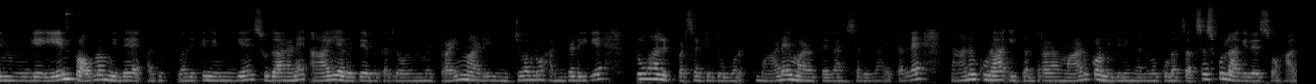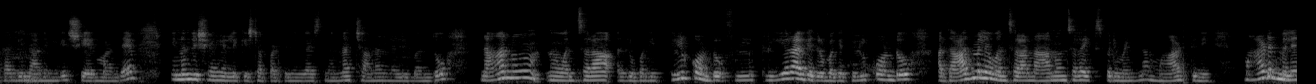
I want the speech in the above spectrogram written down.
ನಿಮಗೆ ಏನು ಪ್ರಾಬ್ಲಮ್ ಇದೆ, ಅದು ಅದಕ್ಕೆ ನಿಮಗೆ ಸುಧಾರಣೆ ಆಗಿ ಆಗುತ್ತೆ. ಬೇಕಾದ್ರೆ ಒಮ್ಮೆ ಟ್ರೈ ಮಾಡಿ ನಿಜವಾಗ್ಲೂ ಹಂಡ್ರೆಡಿಗೆ ಟೂ ಹಂಡ್ರೆಡ್ ಪರ್ಸೆಂಟ್ ಇದು ವರ್ಕ್ ಮಾಡೇ ಮಾಡುತ್ತೆ ಗಾಯ್ ಸರಿನಾ? ಯಾಕಂದರೆ ನಾನು ಕೂಡ ಈ ತಂತ್ರನ ಮಾಡ್ಕೊಂಡಿದ್ದೀನಿ, ನನಗೂ ಕೂಡ ಸಕ್ಸಸ್ಫುಲ್ ಆಗಿದೆ. ಸೊ ಹಾಗಾಗಿ ನಾನು ನಿಮಗೆ ಶೇರ್ ಮಾಡಿದೆ. ಇನ್ನೊಂದು ವಿಷಯ ಹೇಳಲಿಕ್ಕೆ ಇಷ್ಟಪಡ್ತೀನಿ ಗೈಸ್ ನನ್ನ ಚಾನಲ್ನಲ್ಲಿ ಬಂದು ನಾನು ಒಂದ್ಸಲ ಅದ್ರ ಬಗ್ಗೆ ತಿಳ್ಕೊಂಡು ಫುಲ್ ಕ್ಲಿಯರ್ ಆಗಿ ಅದ್ರ ಬಗ್ಗೆ ತಿಳ್ಕೊಂಡು ಅದಾದಮೇಲೆ ಒಂದ್ಸಲ ನಾನೊಂದ್ಸಲ ಎಕ್ಸ್ಪೆರಿಮೆಂಟ್ನ ಮಾಡ್ತೀನಿ. ಮಾಡಿದ್ಮೇಲೆ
